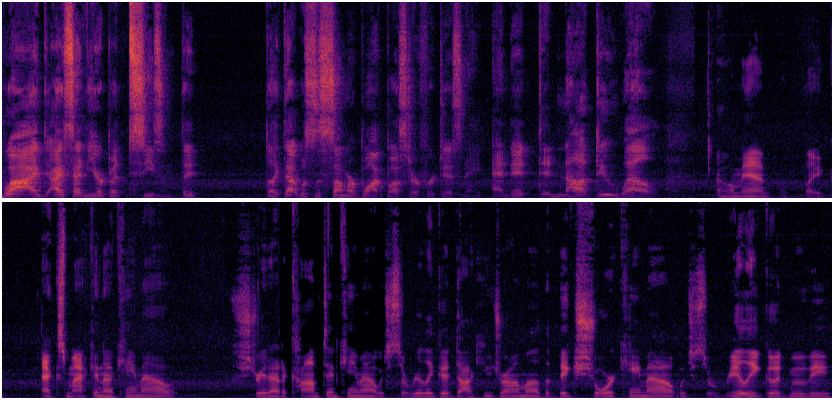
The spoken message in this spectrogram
Well, I, I said year, but season. They, like that was the summer blockbuster for Disney, and it did not do well. Oh man, like Ex Machina came out, Straight Outta Compton came out, which is a really good docudrama. The Big Short came out, which is a really good movie.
